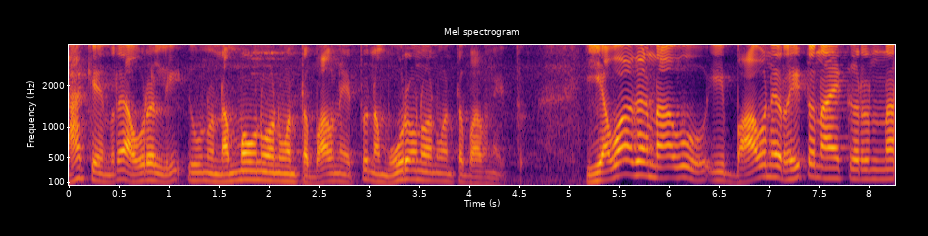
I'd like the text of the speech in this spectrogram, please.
ಯಾಕೆ ಅಂದರೆ ಅವರಲ್ಲಿ ಇವನು ನಮ್ಮವನು ಅನ್ನುವಂಥ ಭಾವನೆ ಇತ್ತು, ನಮ್ಮ ಊರವನು ಅನ್ನುವಂಥ ಭಾವನೆ ಇತ್ತು. ಯಾವಾಗ ನಾವು ಈ ಭಾವನೆ ರಹಿತ ನಾಯಕರನ್ನು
